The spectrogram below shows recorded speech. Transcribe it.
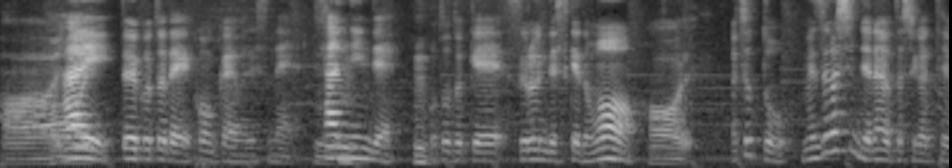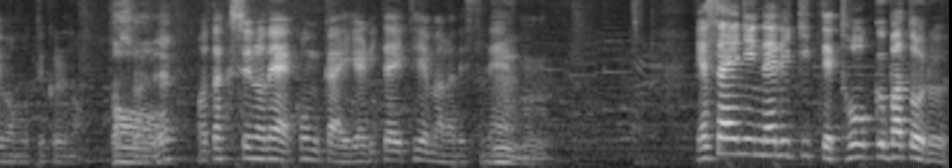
はーい。はい、ということで今回はですね、うん3人でお届けするんですけども、はい。ちょっと珍しいんじゃない？私がテーマ持ってくるの。確かにね。私のね今回やりたいテーマがですね、うんうん。野菜になりきってトークバトル。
